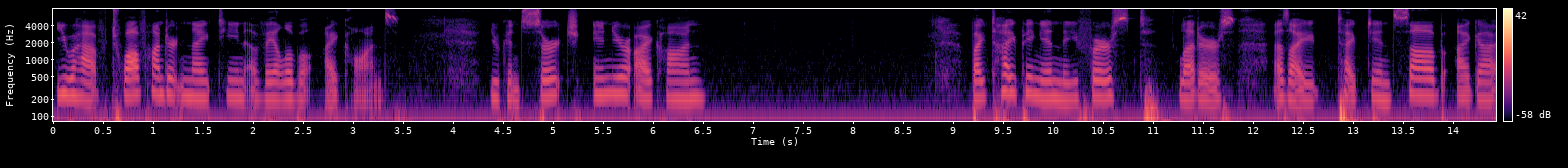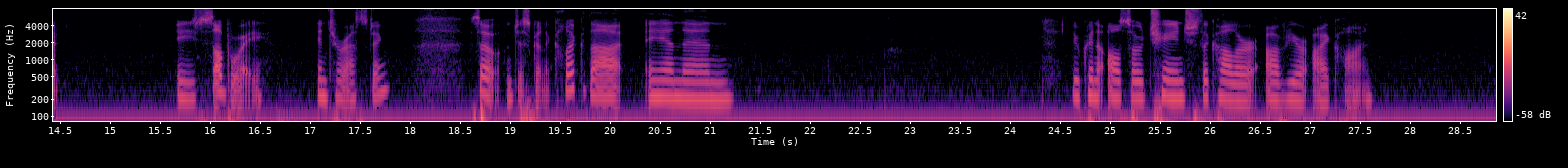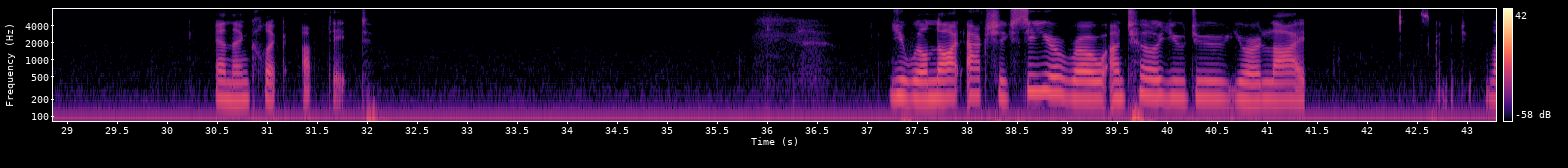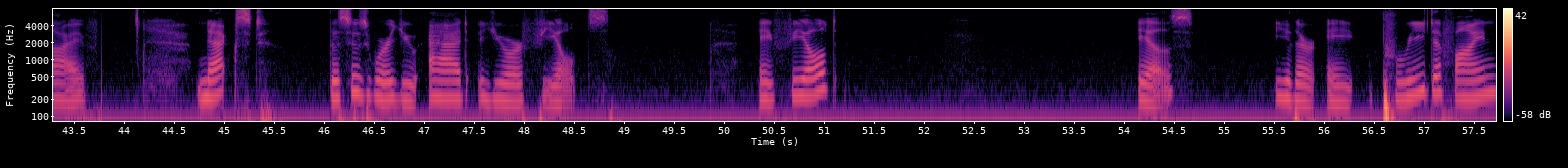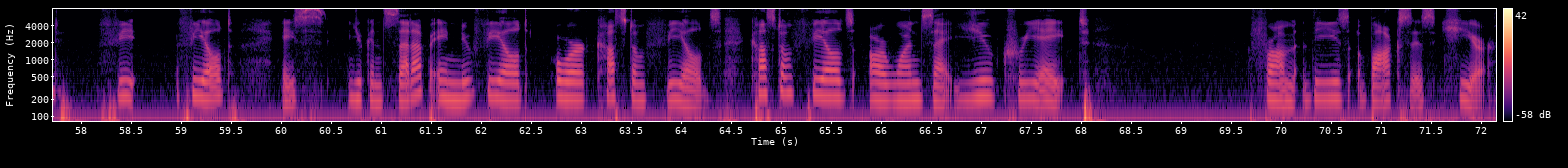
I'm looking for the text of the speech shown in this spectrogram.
You have 1219 available icons. You can search in your icon by typing in the first letters. As I typed in sub, I got a subway. Interesting. So I'm just going to click that and then you can also change the color of your icon and then click update. You will not actually see your row until you do your live. It's going to do live. Next, this is where you add your fields. A field is either a predefined field, a you can set up a new field or custom fields. Custom fields are ones that you create from these boxes here.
